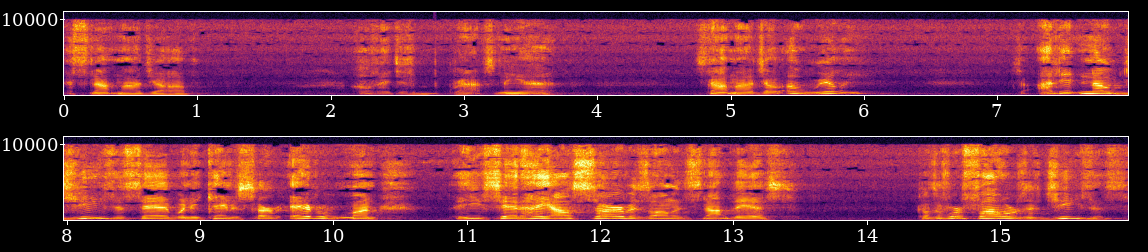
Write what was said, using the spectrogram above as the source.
that's not my job. Oh, that just gripes me up. It's not my job. Oh, really? So I didn't know Jesus said when he came to serve everyone, he said, hey, I'll serve as long as it's not this. Because if we're followers of Jesus,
